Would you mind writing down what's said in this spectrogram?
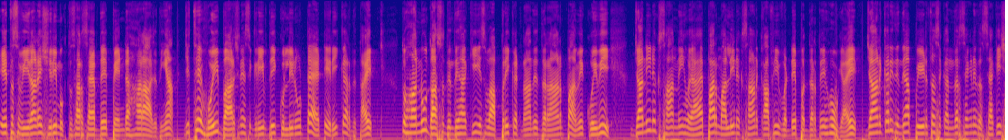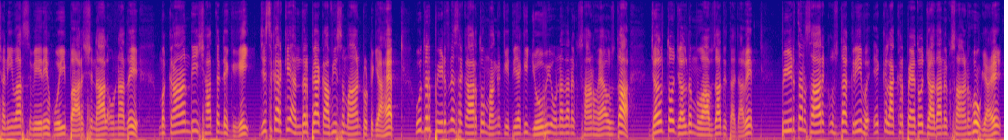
ਇਹ ਤਸਵੀਰਾਂ ਨੇ ਸ਼੍ਰੀ ਮੁਕਤਸਰ ਸਾਹਿਬ ਦੇ ਪਿੰਡ ਹਰਾਜ ਦੀਆਂ, ਜਿੱਥੇ ਹੋਈ ਬਾਰਿਸ਼ ਨੇ ਇਸ ਗਰੀਬ ਦੀ ਕੁੱਲੀ ਨੂੰ ਢਹਿ ਢੇਰੀ ਕਰ ਦਿੱਤਾ ਏ। ਤੁਹਾਨੂੰ ਦੱਸ ਦਿੰਦੇ ਹਾਂ ਕਿ ਇਸ ਵਾਪਰੀ ਘਟਨਾ ਦੇ ਦੌਰਾਨ ਭਾਵੇਂ ਕੋਈ ਵੀ ਜਾਨੀ ਨੁਕਸਾਨ ਨਹੀਂ ਹੋਇਆ ਹੈ, ਪਰ ਮਾਲੀ ਨੁਕਸਾਨ ਕਾਫੀ ਵੱਡੇ ਪੱਧਰ ਤੇ ਹੋ ਗਿਆ ਏ। ਜਾਣਕਾਰੀ ਦਿੰਦਿਆਂ ਪੀੜਤ ਸਿਕੰਦਰ ਸਿੰਘ ਨੇ ਦੱਸਿਆ ਕਿ ਸ਼ਨੀਵਾਰ ਸਵੇਰੇ ਹੋਈ ਬਾਰਿਸ਼ ਨਾਲ ਉਹਨਾਂ ਦੇ ਮਕਾਨ ਦੀ ਛੱਤ ਡਿੱਗ ਗਈ, ਜਿਸ ਕਰਕੇ ਅੰਦਰ ਪਿਆ ਕਾਫੀ ਸਮਾਨ ਟੁੱਟ ਗਿਆ ਹੈ। ਉਧਰ ਪੀੜਤ ਨੇ ਸਰਕਾਰ ਤੋਂ ਮੰਗ ਕੀਤੀ ਹੈ ਕਿ ਜੋ ਵੀ ਉਹਨਾਂ ਦਾ ਨੁਕਸਾਨ ਹੋਇਆ ਉਸ ਦਾ ਜਲਦ ਤੋਂ ਜਲਦ ਮੁਆਵਜ਼ਾ ਦਿੱਤਾ ਜਾਵੇ। ਪੀੜਤ ਅਨੁਸਾਰ ਉਸ ਦਾ ਕਰੀਬ 1 ਲੱਖ ਰੁਪਏ ਤੋਂ ਜ਼ਿਆਦਾ ਨੁਕਸਾਨ ਹੋ ਗਿਆ ਹੈ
